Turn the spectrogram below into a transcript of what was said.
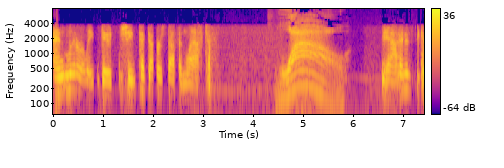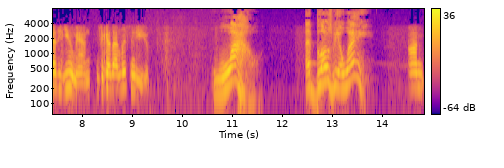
And literally, dude, she picked up her stuff and left. Wow. Yeah, and it's because of you, man. It's because I listen to you. Wow. It blows me away. Um,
